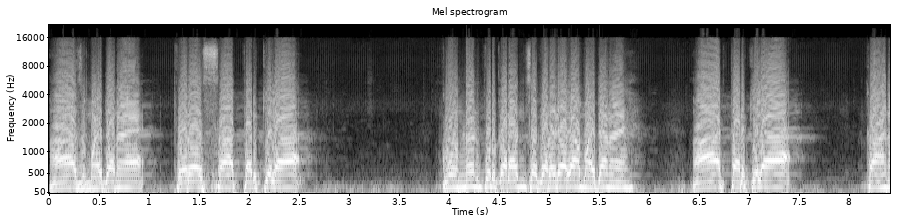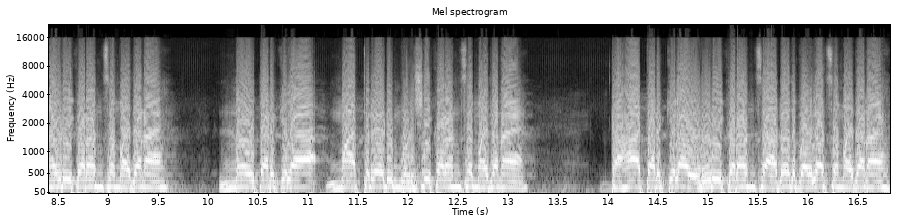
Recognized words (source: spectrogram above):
आज मैदान आहे. परत सात तारखेला कोंढणपूरकरांचं गरड्याला मैदान आहे. आठ तारखेला कानवडीकरांचं मैदान आहे. नऊ तारखेला मात्रेवाडी मुळशीकरांचं मैदान आहे. दहा तारखेला उरुडीकरांचं आदत बैलाचं मैदान आहे.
